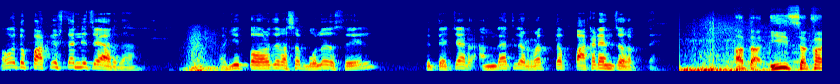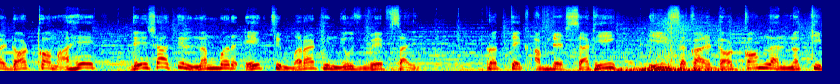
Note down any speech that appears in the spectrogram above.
अहो तो पाकिस्तानीच आहे अर्धा. अजित पवार जर असं बोलत असेल तर त्याच्या अंगातलं रक्त पाकड्यांचं रक्त आहे. आता ई सकाळ डॉट कॉम आहे देशातील नंबर एक ची मराठी न्यूज वेबसाईट. प्रत्येक अपडेटसाठी ई सकाळ डॉट कॉम ला नक्की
